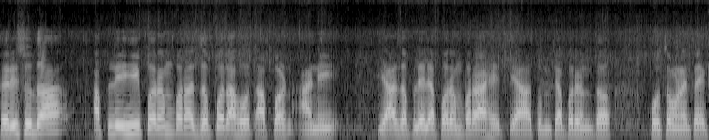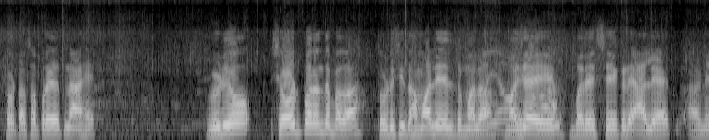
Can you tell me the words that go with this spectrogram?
तरीसुद्धा आपली ही परंपरा जपत आहोत आपण आणि या जपलेल्या परंपरा आहेत या तुमच्यापर्यंत पोचवण्याचा एक छोटासा प्रयत्न आहे. व्हिडिओ शेवटपर्यंत बघा. थोडीशी धमाल येईल तुम्हाला. मजा येईल. बरेचसे इकडे आले आहेत. आणि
